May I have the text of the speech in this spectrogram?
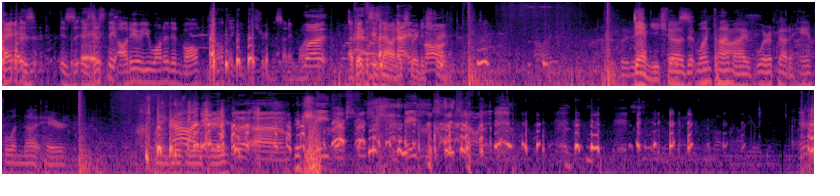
Hey, is is is this the audio you wanted involved? I don't think you can stream this anymore. What? I think this is now an X-rated stream. Damn you, So Chase. that one time I ripped out a handful of nut hair. Playing Gears Now I of gotta 3. put um, age restriction, age restriction on it. Yeah, you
